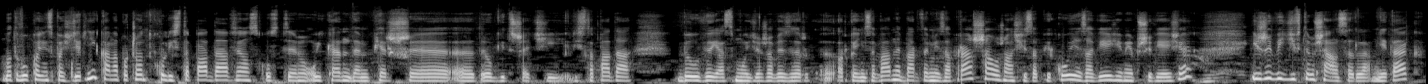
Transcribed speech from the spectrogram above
bo to był koniec października, na początku listopada, w związku z tym weekendem, pierwszy, e, drugi, trzeci listopada, był wyjazd młodzieżowy zorganizowany, bardzo mnie zapraszał, że on się zapiekuje, zawiezie mnie, przywiezie i że widzi w tym szansę dla mnie, tak?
